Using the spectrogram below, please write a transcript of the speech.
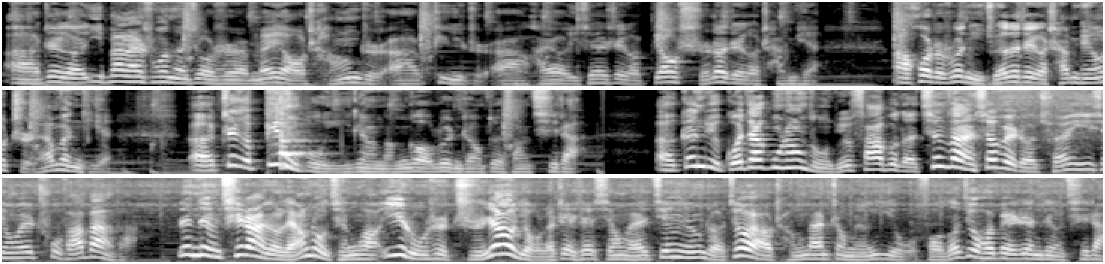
啊，这个一般来说呢，就是没有厂址啊、地址啊，还有一些这个标识的这个产品，啊，或者说你觉得这个产品有质量问题，呃，这个并不一定能够论证对方欺诈。呃，根据国家工商总局发布的《侵犯消费者权益行为处罚办法》，认定欺诈有两种情况：一种是只要有了这些行为，经营者就要承担证明义务，否则就会被认定欺诈；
